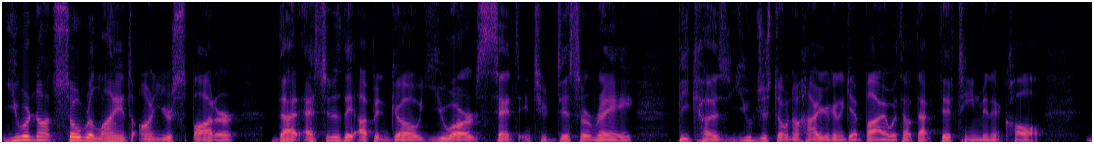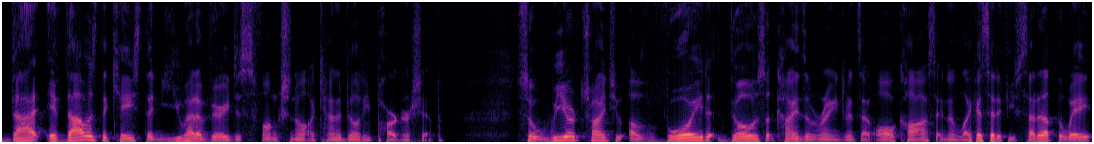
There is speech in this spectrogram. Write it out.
you are not so reliant on your spotter that as soon as they up and go, you are sent into disarray because you just don't know how you're going to get by without that 15 minute call that if that was the case, then you had a very dysfunctional accountability partnership. So we are trying to avoid those kinds of arrangements at all costs. And like I said, if you set it up the way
